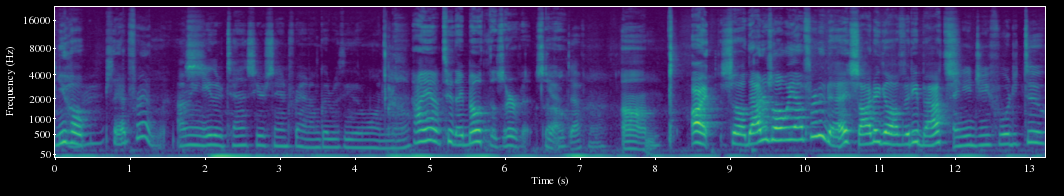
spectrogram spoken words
You hope San Fran wins. I mean, either Tennessee or San Fran. I'm good with either one. You know. I am too. They both deserve it. So, Yeah, definitely. um, all right. So that is all we have for today. Signing off, Vinny Bats. NEG 42.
